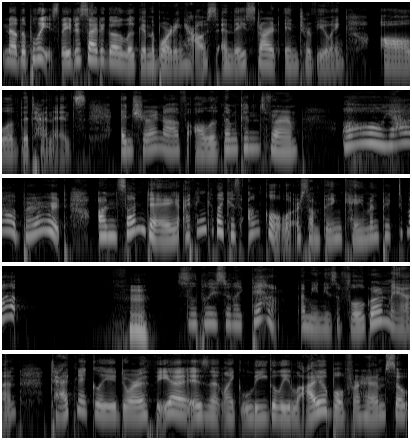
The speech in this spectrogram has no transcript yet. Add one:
Now the police, they decide to go look in the boarding house and they start interviewing all of the tenants. And sure enough, all of them confirm Oh, yeah, Bert. On Sunday, I think like his uncle or something came and picked him up. Hmm. So the police are like, damn. I mean, he's a full grown man. Technically, Dorothea isn't like legally liable for him. So,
